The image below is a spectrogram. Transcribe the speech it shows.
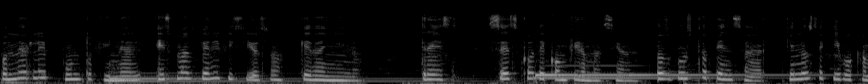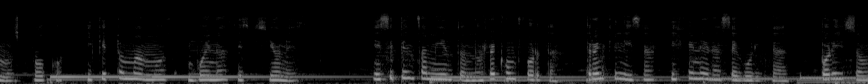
ponerle punto final es más beneficioso que dañino. 3. Sesgo de confirmación. Nos gusta pensar que nos equivocamos poco y que tomamos buenas decisiones. Ese pensamiento nos reconforta, tranquiliza y genera seguridad. Por eso,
